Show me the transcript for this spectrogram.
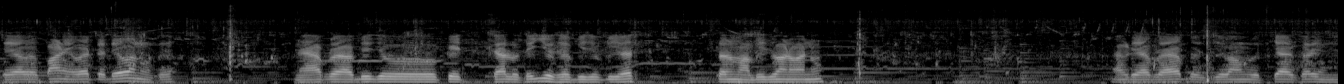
તે હવે પાણી વાટે દેવાનું છે. ને આપણે આ બીજું પીચ ચાલુ થઈ ગયું છે, બીજું પીચ ત્રણમાં બીજ વાણવાનું. આગળ આપણે આપણે જેવા અમૃત તૈયાર કરીને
